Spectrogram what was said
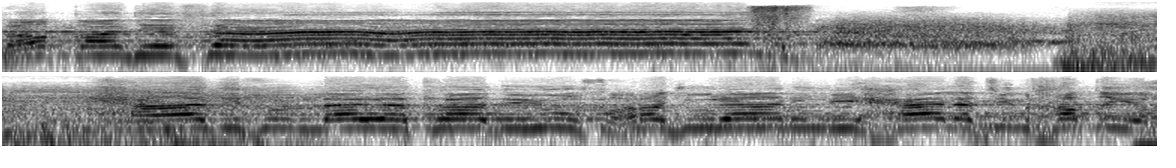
فقد فاز. حادث لا يكاد يوصل رجلان في حالة خطيرة.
